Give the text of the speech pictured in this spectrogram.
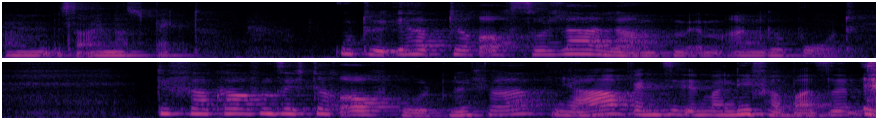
ähm, ist ein Aspekt. Ute, ihr habt ja auch Solarlampen im Angebot. Die verkaufen sich doch auch gut, nicht wahr? Ja, wenn sie denn mal lieferbar sind.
